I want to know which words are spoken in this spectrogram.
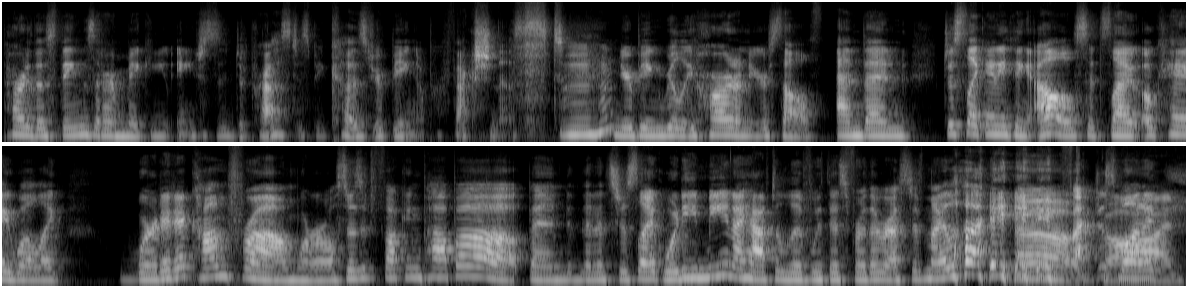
part of those things that are making you anxious and depressed is because you're being a perfectionist Mm-hmm. and you're being really hard on yourself and then just like anything else it's like okay well like where did it come from where else does it fucking pop up and then it's just like what do you mean i have to live with this for the rest of my life oh, i just want it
